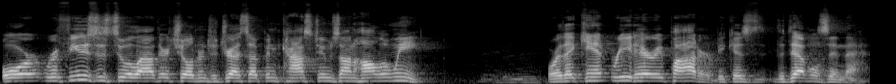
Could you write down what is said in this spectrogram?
Or refuses to allow their children to dress up in costumes on Halloween. Or they can't read Harry Potter because the devil's in that.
